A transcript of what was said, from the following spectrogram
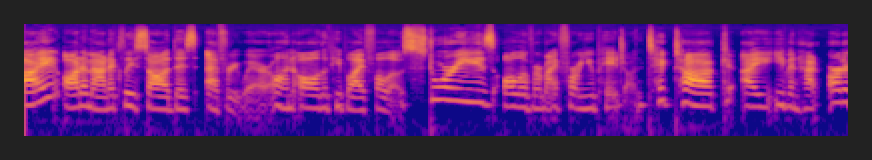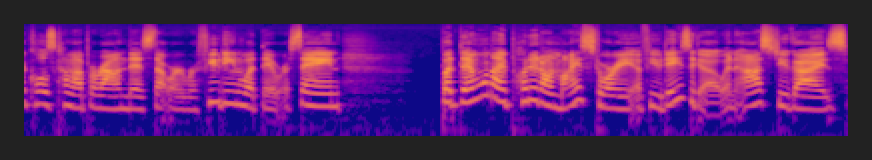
I automatically saw this everywhere on all the people I follow stories, all over my For You page on TikTok. I even had articles come up around this that were refuting what they were saying. But then when I put it on my story a few days ago and asked you guys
